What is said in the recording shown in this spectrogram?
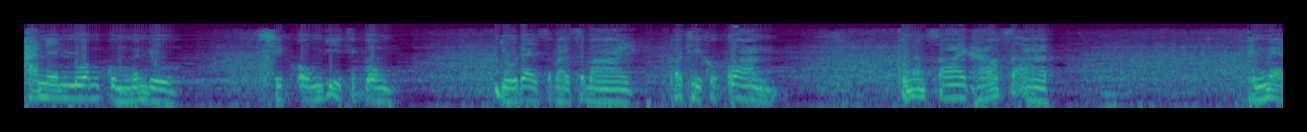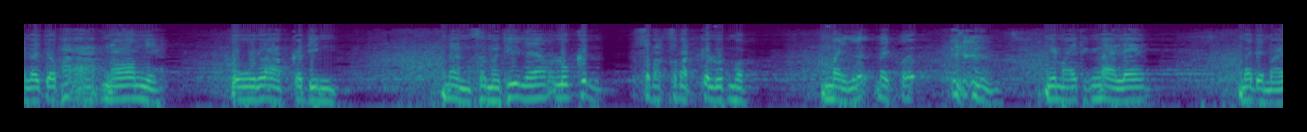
พระเนนรวมกลุ่มกันอยู่สิบองค์ยี่สิบองค์ อยู่ได้สบายสบายเพราะที่เขากว้างทั้งนั้นทรายขาวสะอาด ถึงแม้เราจะพระอาบน้ำเนี่ยปูลาบกระดิน นั่นสมาธิแล้วลุกขึ้นสะบัดสะบัดกระลุดหมด ไม่เลอะไม่เปอะนี่หมายถึงหน้าแรงไม่ได้หมาย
